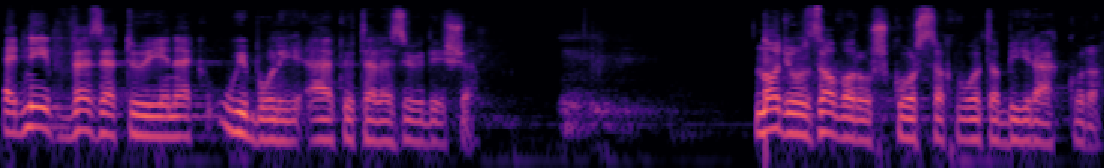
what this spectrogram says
egy nép vezetőjének újbóli elköteleződése. Nagyon zavaros korszak volt a bírák kora.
